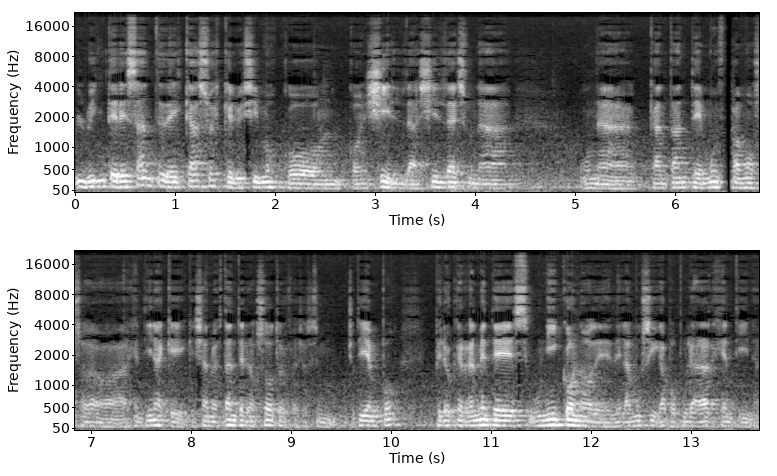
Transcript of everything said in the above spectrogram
Lo interesante del caso es que lo hicimos con, con Gilda. Gilda es una, una cantante muy famosa argentina que, ya no está entre nosotros, falleció hace mucho tiempo, pero que realmente es un ícono de, la música popular argentina.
